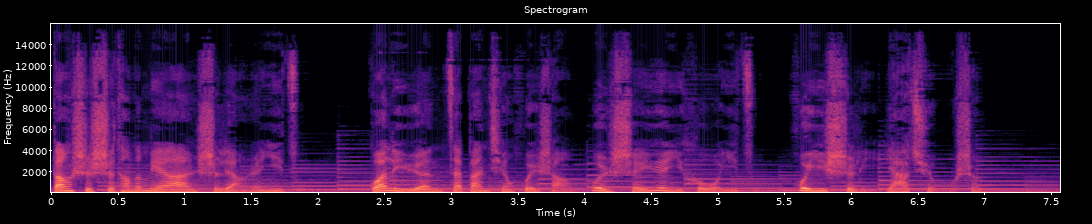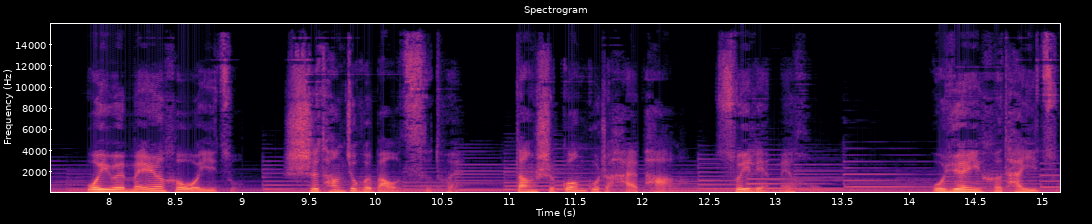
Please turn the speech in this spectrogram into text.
当时食堂的面案是两人一组。管理员在班前会上问谁愿意和我一组，会议室里鸦雀无声。我以为没人和我一组，食堂就会把我辞退。当时光顾着害怕了，所以脸没红。我愿意和他一组。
